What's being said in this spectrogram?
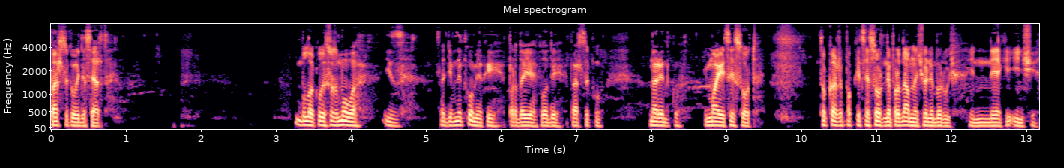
персиковий десерт. Була колись розмова із садівником, який продає плоди персику на ринку і має цей сорт. То каже, поки цей сорт не продам, нічого не беруть і ніякі інші.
